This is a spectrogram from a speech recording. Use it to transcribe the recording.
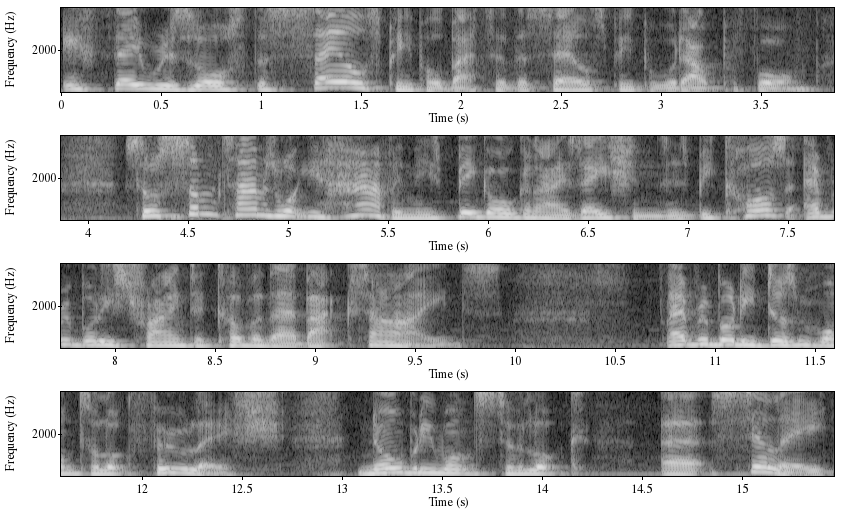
if they resourced the salespeople better, the salespeople would outperform. So sometimes what you have in these big organizations is because everybody's trying to cover their backsides, everybody doesn't want to look foolish, nobody wants to look uh, silly,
